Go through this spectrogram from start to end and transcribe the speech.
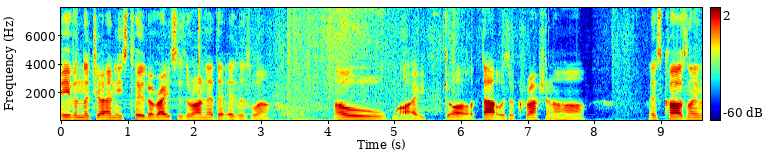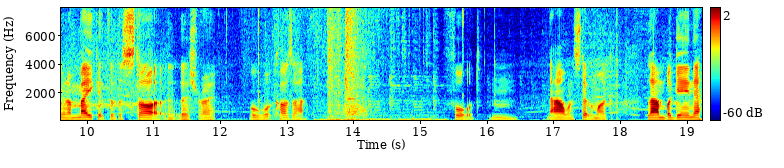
Even the journeys to the races are unedited as well. Oh my god, that was a crash and a half. This car's not even going to make it to the start at this rate. Oh, what car's that? Ford. Hmm. Now I want to stick with my Lamborghini.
